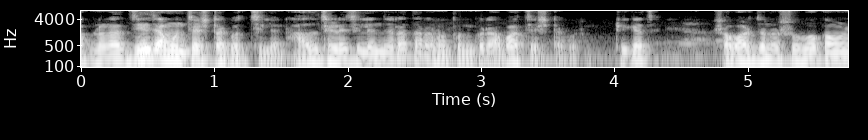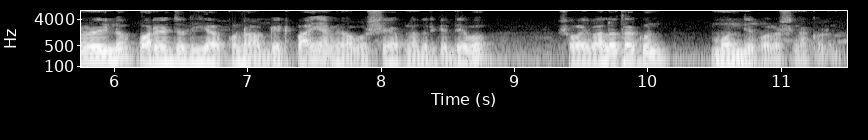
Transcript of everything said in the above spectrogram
আপনারা যে যেমন চেষ্টা করছিলেন, হাল ছেড়েছিলেন যারা, তারা নতুন করে আবার চেষ্টা করুন, ঠিক আছে? সবার জন্য শুভকামনা রইল, পরে যদি কোনো আপডেট পাই, আমি অবশ্যই আপনাদেরকে দেব। সবাই ভালো থাকুন, মন দিয়ে পড়াশোনা করুন।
